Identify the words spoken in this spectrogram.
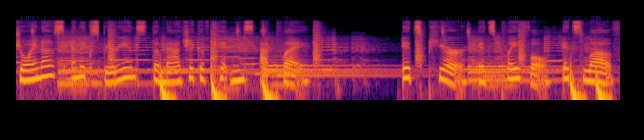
Join us and experience the magic of kittens at play. It's pure, it's playful, it's love.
